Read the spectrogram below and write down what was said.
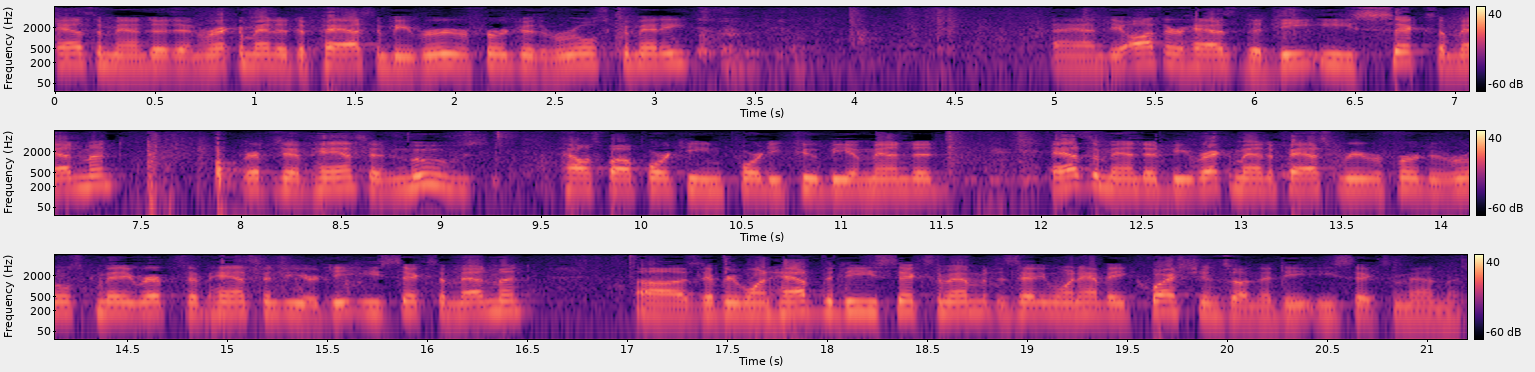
as amended and recommended to pass and be re-referred to the Rules Committee. And the author has the DE6 amendment. Representative Hansen moves House File 1442 be amended, as amended, be recommended to pass and re-referred to the Rules Committee. Representative Hansen, to your DE6 amendment. Uh, Does everyone have the DE6 amendment? Does anyone have any questions on the DE6 amendment?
